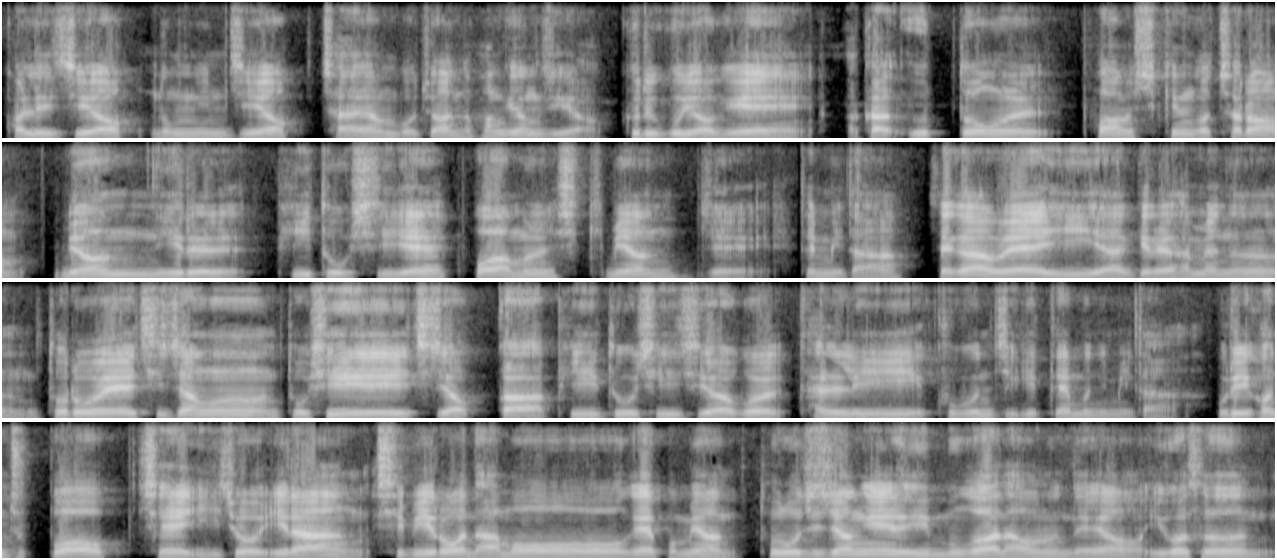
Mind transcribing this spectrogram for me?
관리 지역, 농림 지역, 자연 보전, 환경 지역. 그리고 여기에 아까 읍동을 포함시키는 것처럼 면리를 비도시에 포함을 시키면 이제 됩니다. 제가 왜 이 이야기를 하면은 도로의 지정은 도시 지역과 비도시 지역을 달리 구분지기 때문입니다. 우리 건축법 제2조 1항 11호 남목에 보면 도로 지정의 의무가 나오는데요. 이것은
